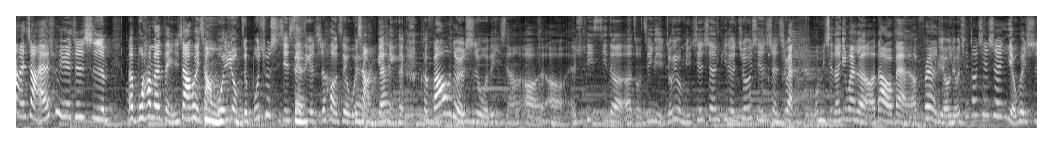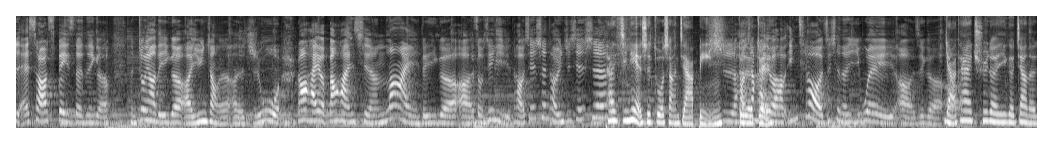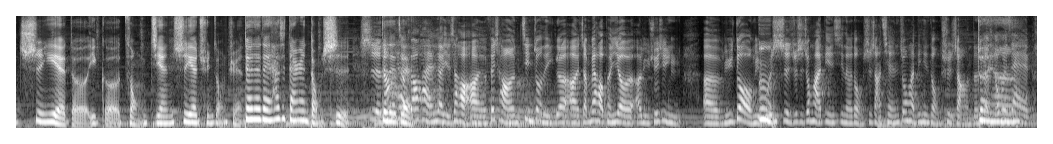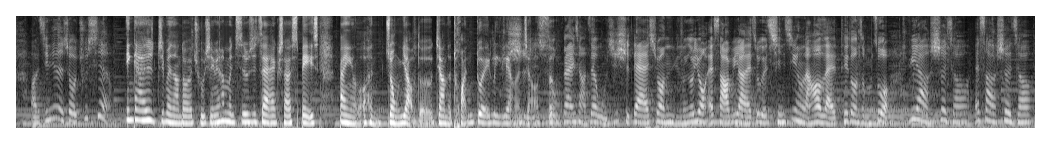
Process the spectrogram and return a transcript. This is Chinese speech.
嗯，基本上来讲，H 因为这是呃，不过他们等一下会讲播，因为我们就播出时间在这个之后，所以我想应该很可以。Co-founder 是我的以前呃呃 HTC 的呃总经理周永明先生，Peter 周先生之外，我们以前的另外一个呃大老板 Fred 刘刘青东先生也会是 SR Space 的那个很重要的一个呃营运长的呃职务，然后还有帮环前 Line 的一个呃总经理陶先生陶云之先生，他今天也是座上嘉宾，是好像还有 Intel 之前的一位。呃，这个亚太区的一个这样的事业的一个总监，事业群总监，对对对，他是担任董事，是，对对对，包含一下也是好呃非常敬重的一个呃长辈好朋友呃吕学景。呃，吕董、吕博士就是中华电信的董事长，前中华电信董事长等等，都会在呃今天的时候出现。应该是基本上都会出现，因为他们其实是在 XR Space 扮演了很重要的这样的团队力量的角色。我们刚才讲，在五 G 时代，希望你能够用 SRVR 来做个情境，然后来推动怎么做 VR 社交、SR 社交。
